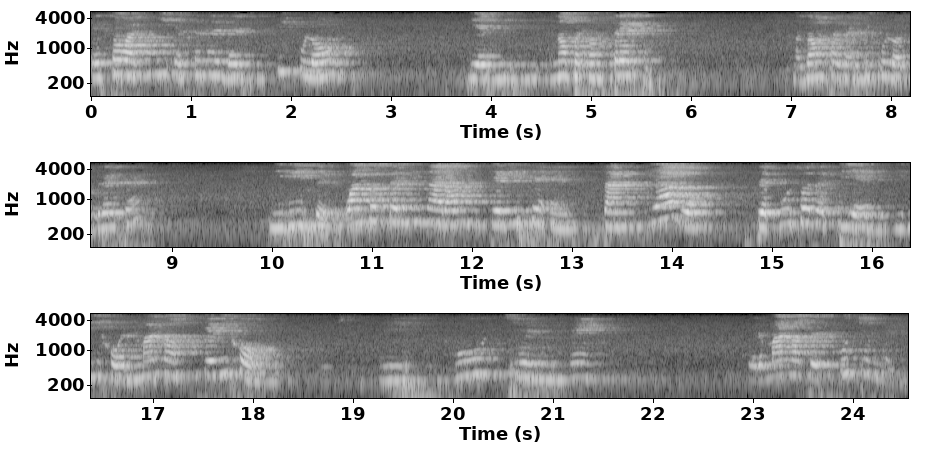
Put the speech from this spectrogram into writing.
eso aquí está en el versículo 10, no, perdón, 13. Nos vamos al versículo 13 y dice, cuando terminaron, que dice en Santiago se puso de pie y dijo, hermanos, ¿qué dijo? Escúchenme. Hermanos, escúchenme.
